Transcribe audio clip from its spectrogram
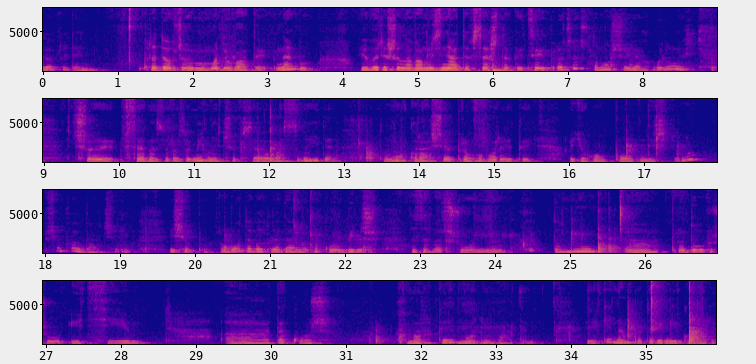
Добрий день. Продовжуємо малювати небо. Я вирішила вам зняти все ж таки цей процес, тому що я хвилююсь, чи все ви зрозуміли, чи все у вас вийде. Тому краще проговорити його повністю. Ну, щоб ви бачили. І щоб робота виглядала такою більш завершеною. Тому е, продовжу і ці а, також хмарки малювати. Які нам потрібні кольори?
